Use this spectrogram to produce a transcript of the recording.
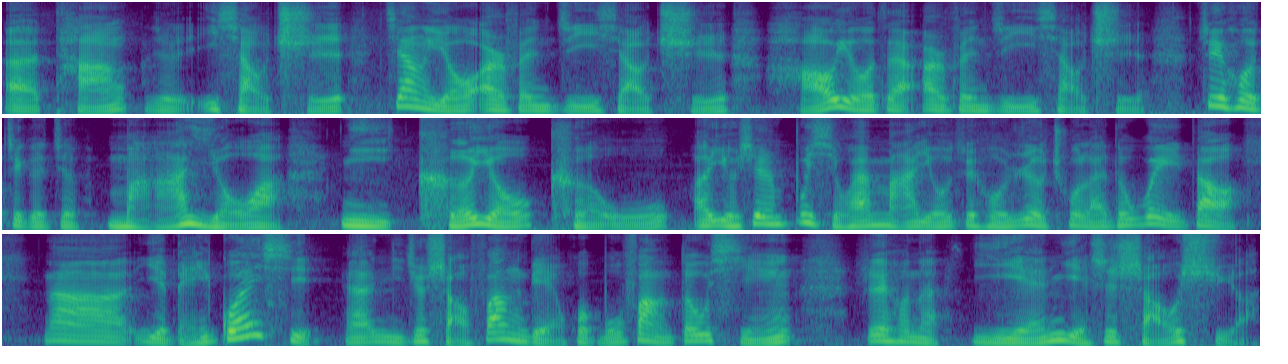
呃，糖就一小匙，酱油二分之一小匙，蚝油在二分之一小匙。最后这个就麻油啊，你可有可。无啊，有些人不喜欢麻油最后热出来的味道，那也没关系啊，你就少放点或不放都行。最后呢，盐也是少许啊。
